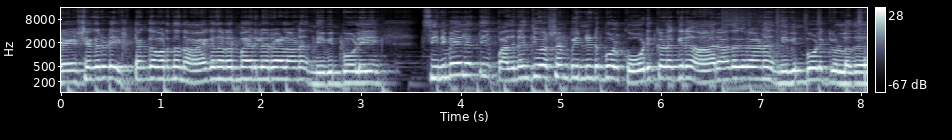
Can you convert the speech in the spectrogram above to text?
പ്രേക്ഷകരുടെ ഇഷ്ടം കവർന്ന നായക നടന്മാരിൽ ഒരാളാണ് നിവിൻ പോളി. സിനിമയിലെത്തി പതിനഞ്ച് വർഷം പിന്നിടുമ്പോൾ കോടിക്കണക്കിന് ആരാധകരാണ് നിവിൻ പോളിക്കുള്ളത്.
